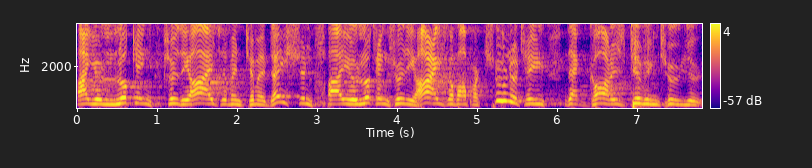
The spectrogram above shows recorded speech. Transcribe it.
Are you looking through the eyes of intimidation? Are you looking through the eyes of opportunity that God is giving to you?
